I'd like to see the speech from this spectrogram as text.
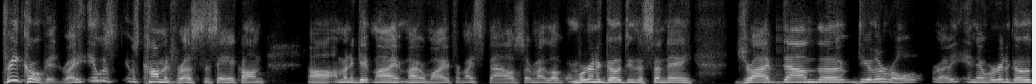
pre COVID, right? It was it was common for us to say, hey, Collin, uh, I'm going to get my my wife or my spouse or my loved one. We're going to go do the Sunday drive down the dealer roll, right? And then we're going to go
